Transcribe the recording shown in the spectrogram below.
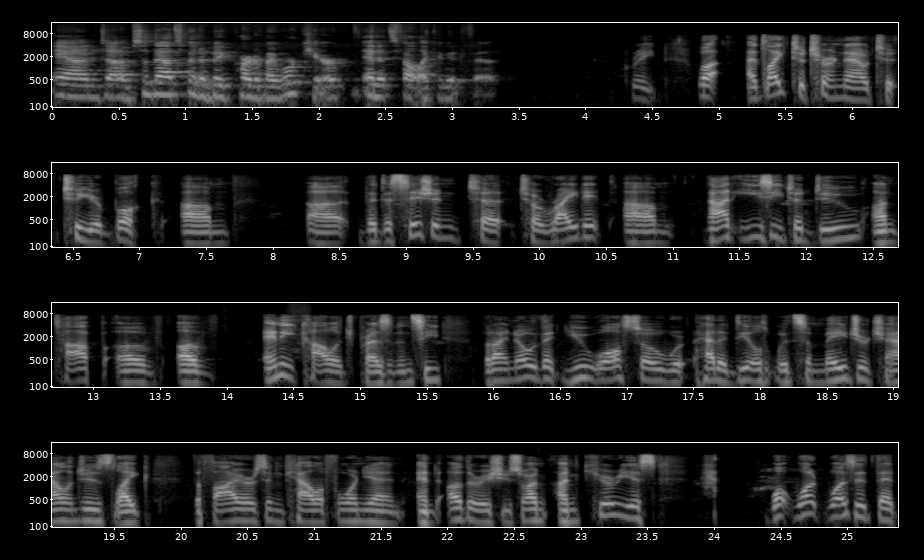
And um, so that's been a big part of my work here and it's felt like a good fit. Great. Well i'd like to turn now to, to your book. Um, uh, the decision to to write it um, not easy to do on top of of any college presidency. But I know that you also were, had to deal with some major challenges like the fires in California and, and other issues. So I'm I'm curious, what what was it that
